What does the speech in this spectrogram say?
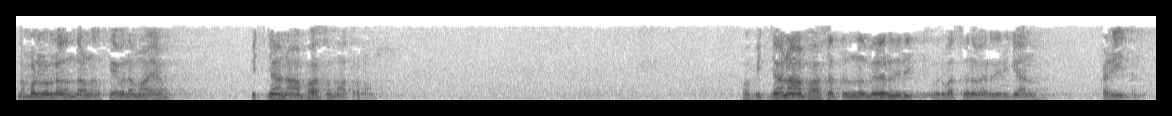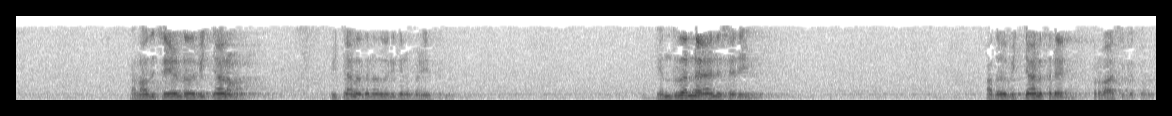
നമ്മളിലുള്ളത് എന്താണ്? കേവലമായ വിജ്ഞാനാഭാസം മാത്രമാണ്. അപ്പോൾ വിജ്ഞാനാഭാസത്തിൽ നിന്ന് വേർതിരി ഒരു വസ്തുവിനെ വേർതിരിക്കാൻ കഴിയില്ല. കാരണം അത് ചെയ്യേണ്ടത് വിജ്ഞാനമാണ്. വിജ്ഞാനത്തിന് അതൊരിക്കലും കഴിയത്തില്ല. എന്തു തന്നെ ആയാലും ശരി അത് വിജ്ഞാനത്തിലെ പ്രകാശിക്കത്തുള്ളൂ.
